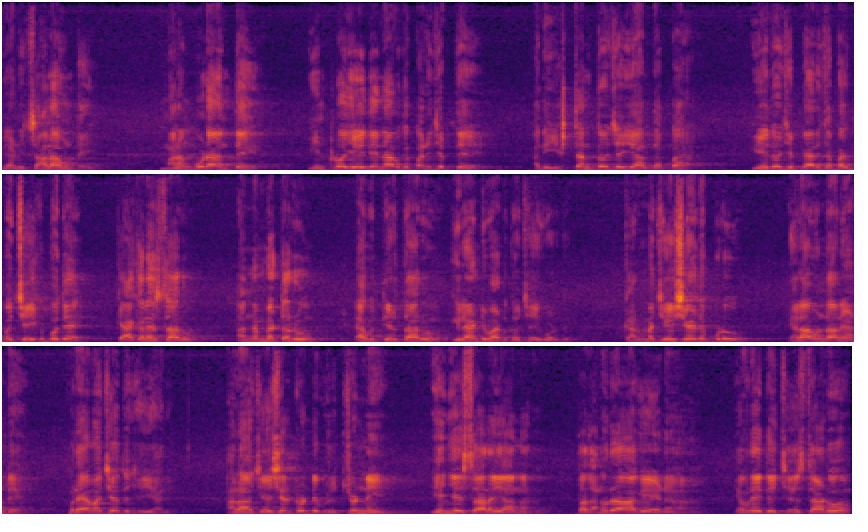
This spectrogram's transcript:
ఇలాంటివి చాలా ఉంటాయి. మనం కూడా అంతే ఇంట్లో ఏదైనా ఒక పని చెప్తే అది ఇష్టంతో చేయాలి తప్ప ఏదో చెప్పారు చెప్పకపోతే చేయకపోతే కేకలేస్తారు అన్నం పెట్టరు లేకపోతే తిడతారు ఇలాంటి వాటితో చేయకూడదు. కర్మ చేసేటప్పుడు ఎలా ఉండాలి అంటే ప్రేమ చేత చేయాలి. అలా చేసినటువంటి భృత్యుణ్ణి ఏం చేస్తారయ్యా అన్నారు తదనురాగేణ. ఎవరైతే చేస్తాడో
